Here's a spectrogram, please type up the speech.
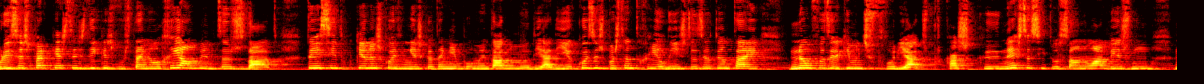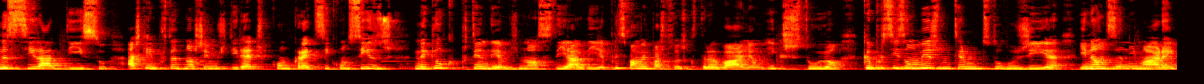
Por isso eu espero que estas dicas vos tenham realmente ajudado. Têm sido pequenas coisinhas que eu tenho implementado no meu dia a dia, coisas bastante realistas. Eu tentei não fazer aqui muitos floreados, porque acho que nesta situação não há mesmo necessidade disso. Acho que é importante nós sermos diretos, concretos e concisos naquilo que pretendemos no nosso dia a dia, principalmente para as pessoas que trabalham e que estudam, que precisam mesmo ter metodologia e não desanimarem.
